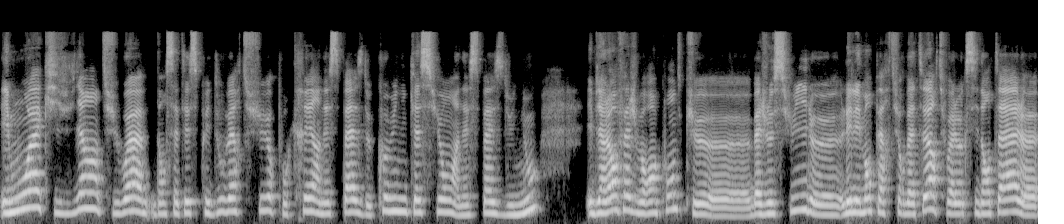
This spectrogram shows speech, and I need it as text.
Et moi qui viens, tu vois, dans cet esprit d'ouverture pour créer un espace de communication, un espace du nous, eh bien là, en fait, je me rends compte que euh, bah, je suis l'élément perturbateur, tu vois, l'occidental euh,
